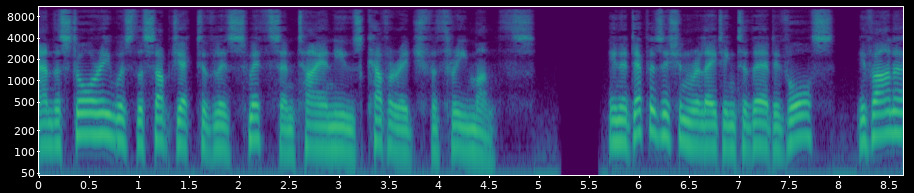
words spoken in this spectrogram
and the story was the subject of Liz Smith's entire news coverage for three months. In a deposition relating to their divorce, Ivana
